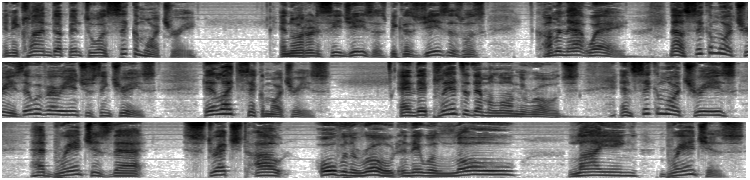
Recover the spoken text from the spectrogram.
and he climbed up into a sycamore tree in order to see Jesus because Jesus was coming that way. Now, sycamore trees, they were very interesting trees. They liked sycamore trees and they planted them along the roads. And sycamore trees had branches that stretched out over the road and they were low lying branches.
